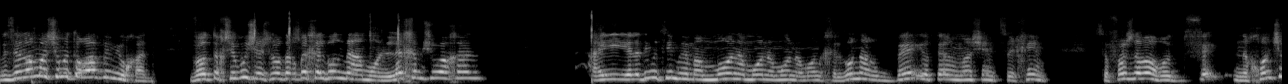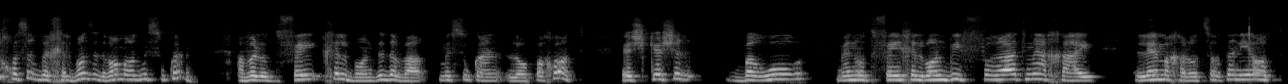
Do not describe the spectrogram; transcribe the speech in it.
וזה לא משהו מטורף במיוחד. ועוד תחשבו שיש לו עוד הרבה חלבון מהמון לחם שהוא אכל. הילדים יוצאים עם המון המון המון המון חלבון, הרבה יותר ממה שהם צריכים. בסופו של דבר, עודפי, נכון שחוסר בחלבון זה דבר מאוד מסוכן, אבל עודפי חלבון זה דבר מסוכן לא פחות. יש קשר ברור בין עודפי חלבון, בפרט מהחי, למחלות סרטניות,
